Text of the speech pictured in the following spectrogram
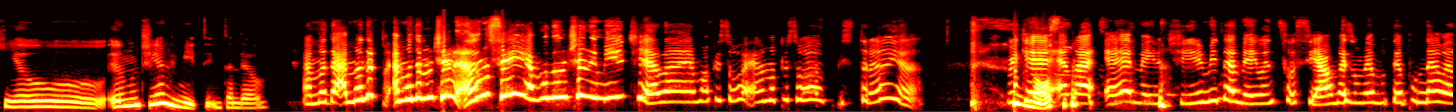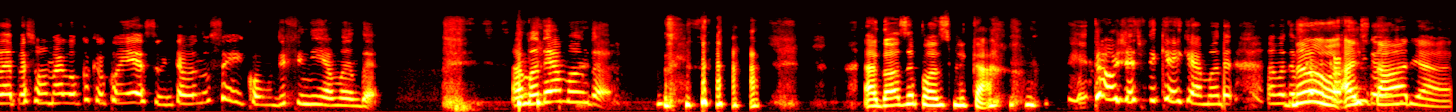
que eu, eu não tinha limite, entendeu? Amanda, Amanda, Amanda não tinha. Eu não sei, a Amanda não tinha limite. Ela é uma pessoa, ela é uma pessoa estranha. Porque Nossa. ela é meio tímida, meio antissocial, mas ao mesmo tempo não, ela é a pessoa mais louca que eu conheço. Então eu não sei como definir a Amanda. Amanda é Amanda. Agora você pode explicar. Então eu já expliquei que é Amanda. Amanda Não, a história.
